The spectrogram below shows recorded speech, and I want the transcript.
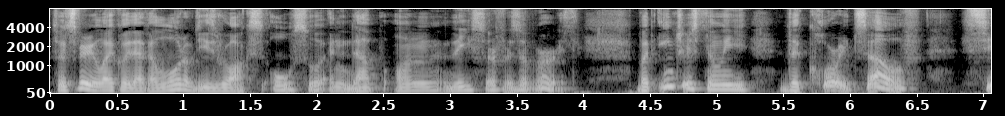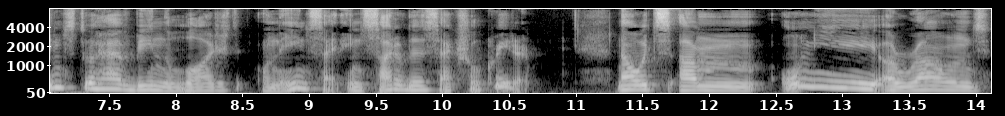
So it's very likely that a lot of these rocks also ended up on the surface of Earth. But interestingly, the core itself seems to have been lodged on the inside, inside of this actual crater. Now it's um, only around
